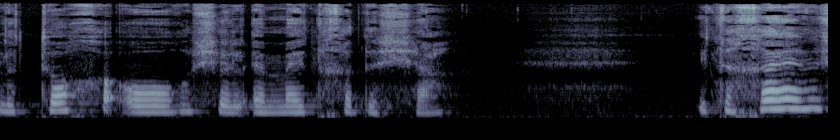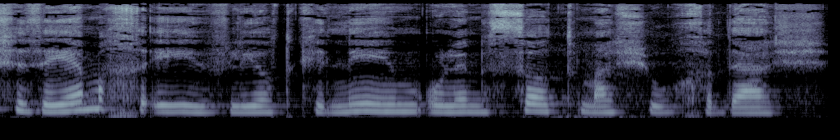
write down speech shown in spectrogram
לתוך האור של אמת חדשה. ייתכן שזה יהיה מכאיב להיות כנים ולנסות משהו חדש,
